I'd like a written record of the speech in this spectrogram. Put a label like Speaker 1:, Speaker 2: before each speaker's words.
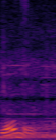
Speaker 1: Gerne.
